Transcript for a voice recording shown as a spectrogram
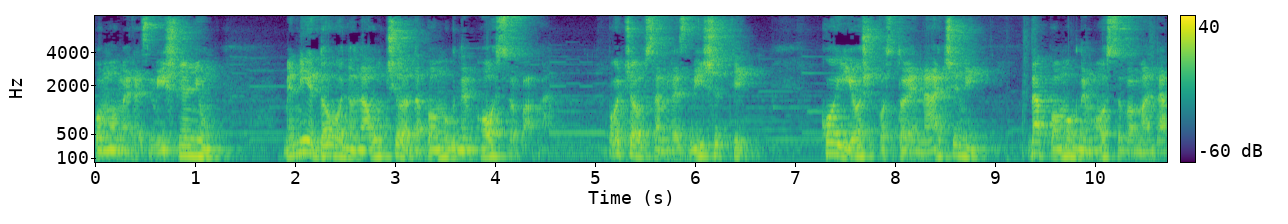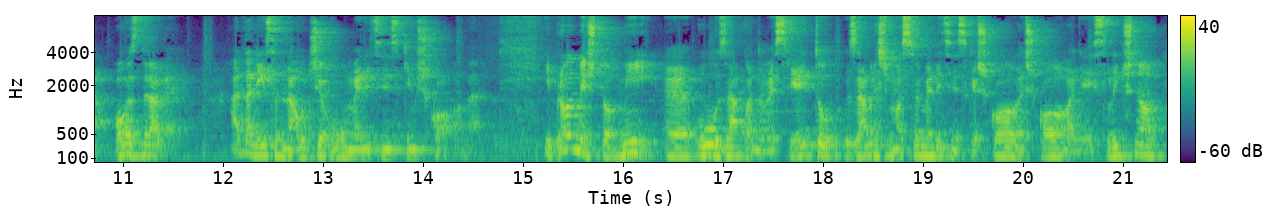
po mome razmišljanju, me nije dovoljno naučila da pomognem osobama. Počeo sam razmišljati koji još postoje načini da pomognem osobama da ozdrave, a da nisam naučio u medicinskim školama. I problem je što mi e, u zapadnom svijetu završimo sve medicinske škole, školovanje i slično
